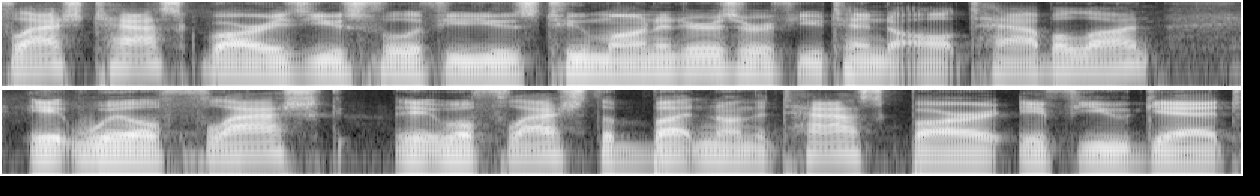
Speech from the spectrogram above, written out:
Flash taskbar is useful if you use two monitors or if you tend to alt tab a lot. It will flash it will flash the button on the taskbar if you get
